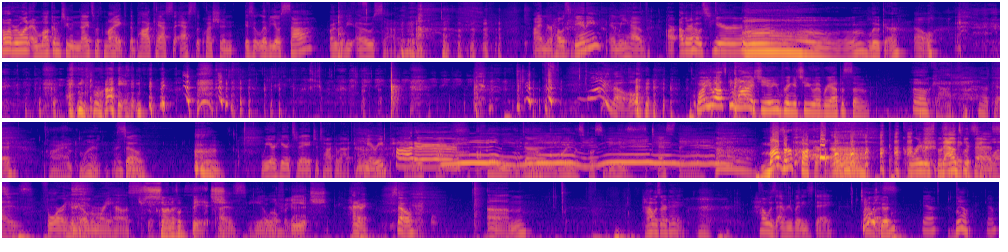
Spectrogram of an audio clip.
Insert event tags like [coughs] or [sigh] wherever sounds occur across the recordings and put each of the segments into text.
Hello, everyone, and welcome to Nights with Mike, the podcast that asks the question Is it Leviosa or Leviosa? [laughs] I'm your host, Danny, and we have our other host here. Oh, Luca. Oh. [laughs] and Ryan. [laughs] Why, though? Why are you asking why? She knew you bring it to you every episode. Oh, God. Okay. All right. What? I So, [clears throat] we are here today to talk about Harry Potter. Oh, Corey was supposed to do his test thing. [gasps] motherfucker, Corey was supposed to That's take what his that test was. for his overmorning house son of a bitch. because he a little bitch. Anyway, so, um, how was our day? How was everybody's day? That Tell was us. good. Yeah. Yeah, Yeah.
